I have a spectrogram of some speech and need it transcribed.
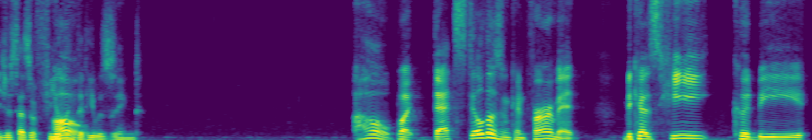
He just has a feeling Oh. that he was zinged. Oh, but that still doesn't confirm it because he could be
